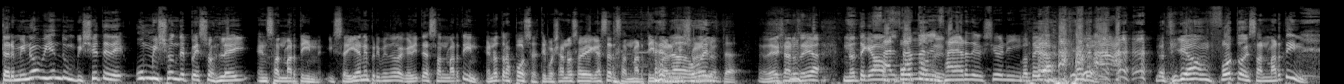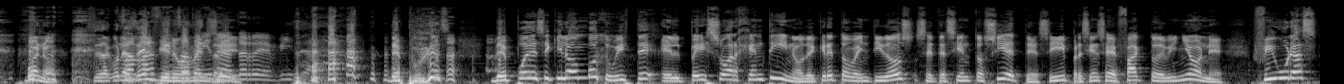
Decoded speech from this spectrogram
terminó viendo un billete de un millón de pesos ley en San Martín. Y seguían imprimiendo la carita de San Martín. En otras poses, tipo, ya no sabía qué hacer San Martín para el Dado millón. vuelta. Ya no sabía, no te quedaban Saltando en fotos el de, salar de Uyuni. no te quedaban, claro, no te quedaban fotos de San Martín. Bueno, se sacó una San selfie en un Martín momento. Sí. la torre de Pisa. después, después de ese quilombo tuviste el peso argentino, decreto 22707, ¿sí? Presidencia de facto de Viñone. Figuras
